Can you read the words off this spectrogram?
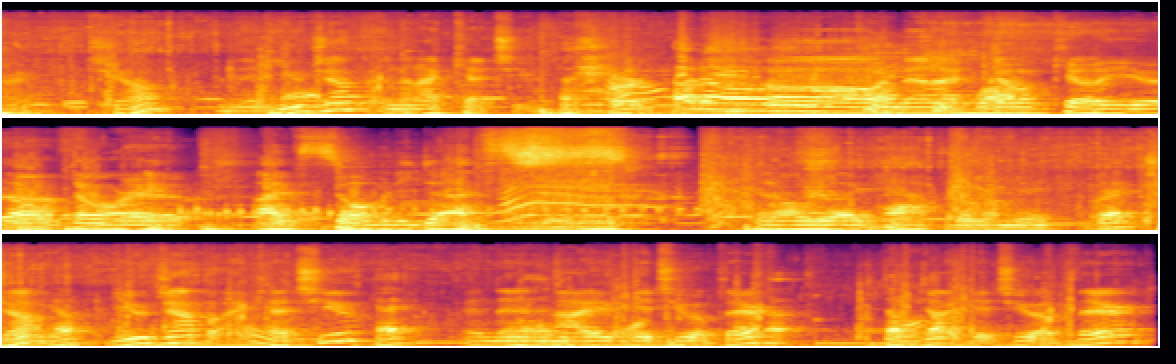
Alright, jump, and then you jump, and then I catch you. Or- Oh no! oh, and then I up. don't kill you. Don't, don't worry. I have so many deaths and only like half of them on me. Okay, jump. You, you, jump. I catch you. Okay. And then, and then I get you up there. Uh, double jump. I get you up there,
